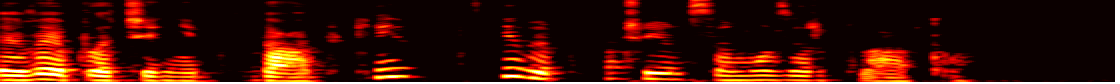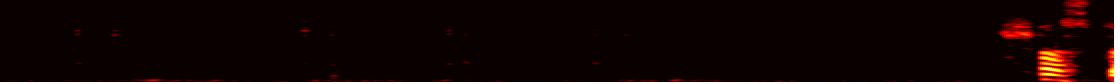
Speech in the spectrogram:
виплачені податки і виплачуємо саму зарплату. 6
